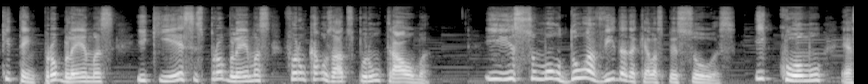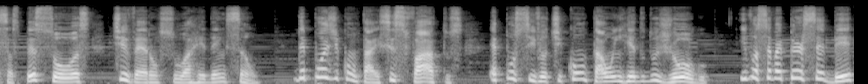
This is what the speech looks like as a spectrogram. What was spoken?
que têm problemas e que esses problemas foram causados por um trauma. E isso moldou a vida daquelas pessoas. E como essas pessoas tiveram sua redenção. Depois de contar esses fatos, é possível te contar o enredo do jogo. E você vai perceber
